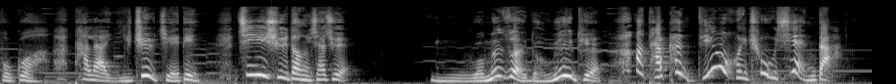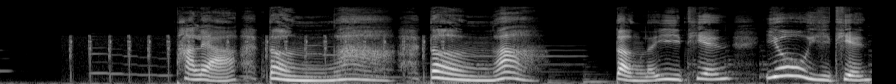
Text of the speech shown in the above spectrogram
不过，他俩一致决定继续等下去。我们再等一天，啊，他肯定会出现的。他俩等啊等啊，等了一天又一天，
